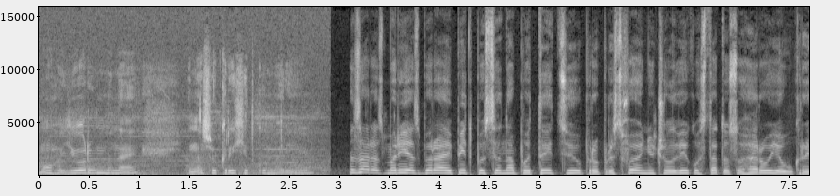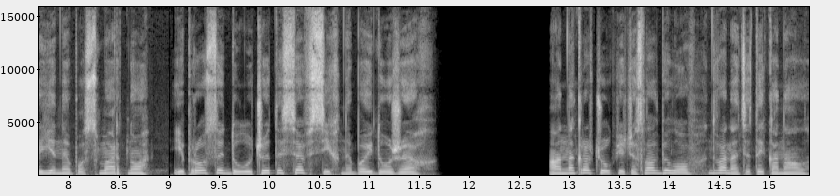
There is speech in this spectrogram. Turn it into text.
мого Юру, мене і нашу крихітку Марію. Зараз Марія збирає підписи на петицію про присвоєння чоловіку статусу Героя України посмертно і просить долучитися всіх небайдужих. Анна Кравчук, В'ячеслав Білов, 12 канал.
